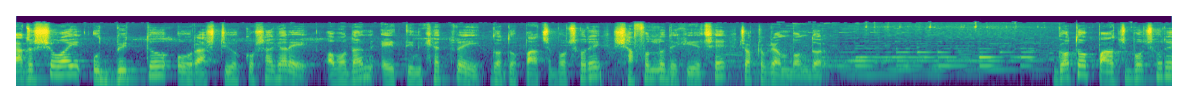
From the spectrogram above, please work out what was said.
রাজস্ব আয় উদ্বৃত্ত ও রাষ্ট্রীয় কোষাগারে অবদান এই তিন ক্ষেত্রেই গত পাঁচ বছরে সাফল্য দেখিয়েছে চট্টগ্রাম বন্দর। গত পাঁচ বছরে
